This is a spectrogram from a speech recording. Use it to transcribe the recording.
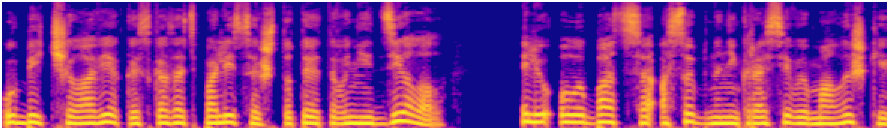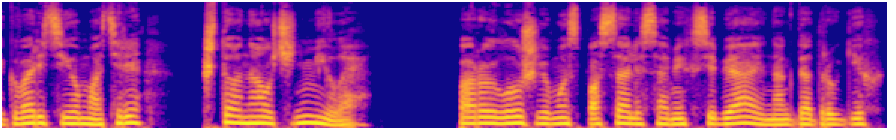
убить человека и сказать полиции, что ты этого не делал, или улыбаться особенно некрасивой малышке и говорить ее матери, что она очень милая? Порой ложью мы спасали самих себя, а иногда других.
